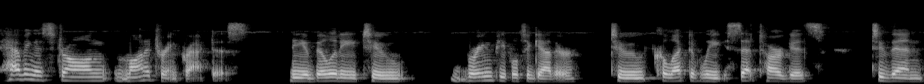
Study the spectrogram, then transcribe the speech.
having a strong monitoring practice, the ability to bring people together, to collectively set targets, to then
